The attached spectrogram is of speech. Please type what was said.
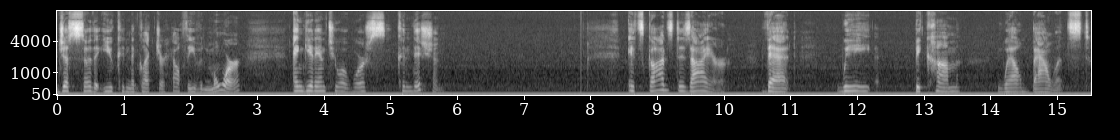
just so that you can neglect your health even more and get into a worse condition. It's God's desire that we become well balanced.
